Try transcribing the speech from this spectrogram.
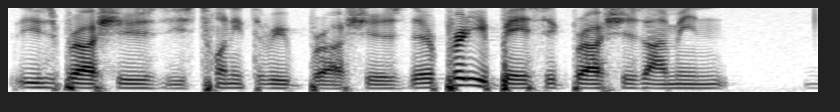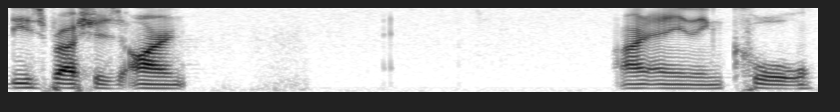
These brushes, these 23 brushes, they're pretty basic brushes. I mean, these brushes aren't aren't anything cool.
